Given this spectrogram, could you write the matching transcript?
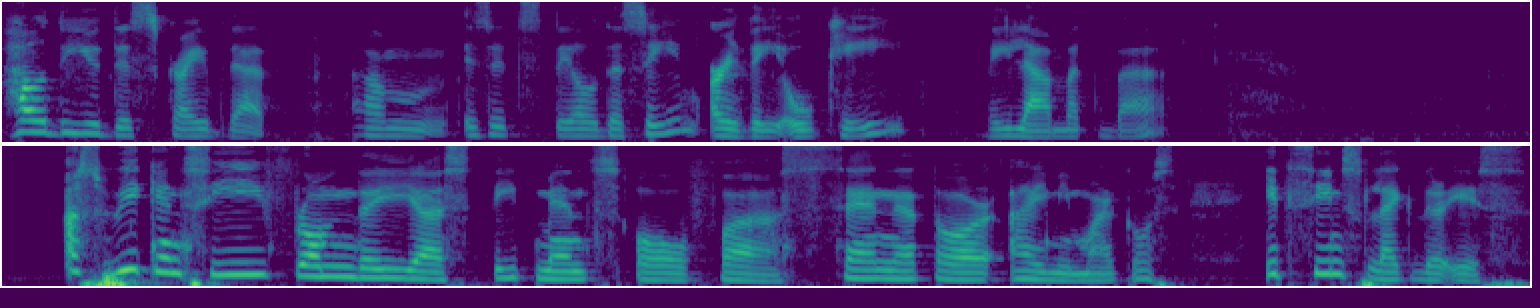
how do you describe that? Um, is it still the same? Are they okay? May lamat ba? As we can see from the uh, statements of uh, Senator Amy Marcos, it seems like there is.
